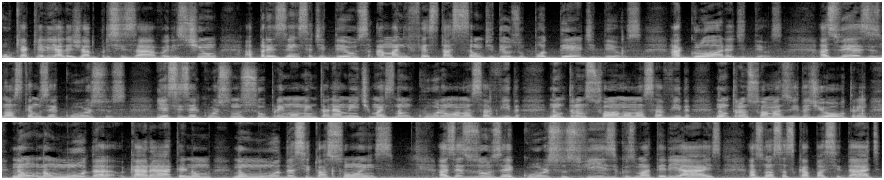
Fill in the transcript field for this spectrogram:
o que aquele aleijado precisava. Eles tinham a presença de Deus, a manifestação de Deus, o poder de Deus, a glória de Deus. Às vezes nós temos recursos e esses recursos nos suprem momentaneamente, mas não curam a nossa vida, não transformam a nossa vida, não transformam as vidas de outrem, não, não muda caráter, não, não muda situações. Às vezes os recursos físicos, materiais, as nossas capacidades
